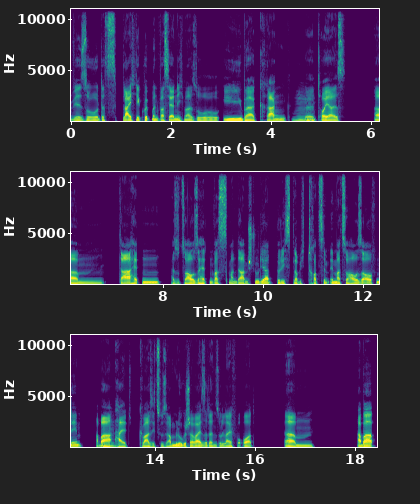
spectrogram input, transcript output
wir so das gleiche Equipment, was ja nicht mal so überkrank äh, mhm. äh, teuer ist, ähm, da hätten, also zu Hause hätten, was man da im Studio hat, würde ich es, glaube ich, trotzdem immer zu Hause aufnehmen. Aber mhm. halt quasi zusammen, logischerweise, dann so live vor Ort. Ähm, aber,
